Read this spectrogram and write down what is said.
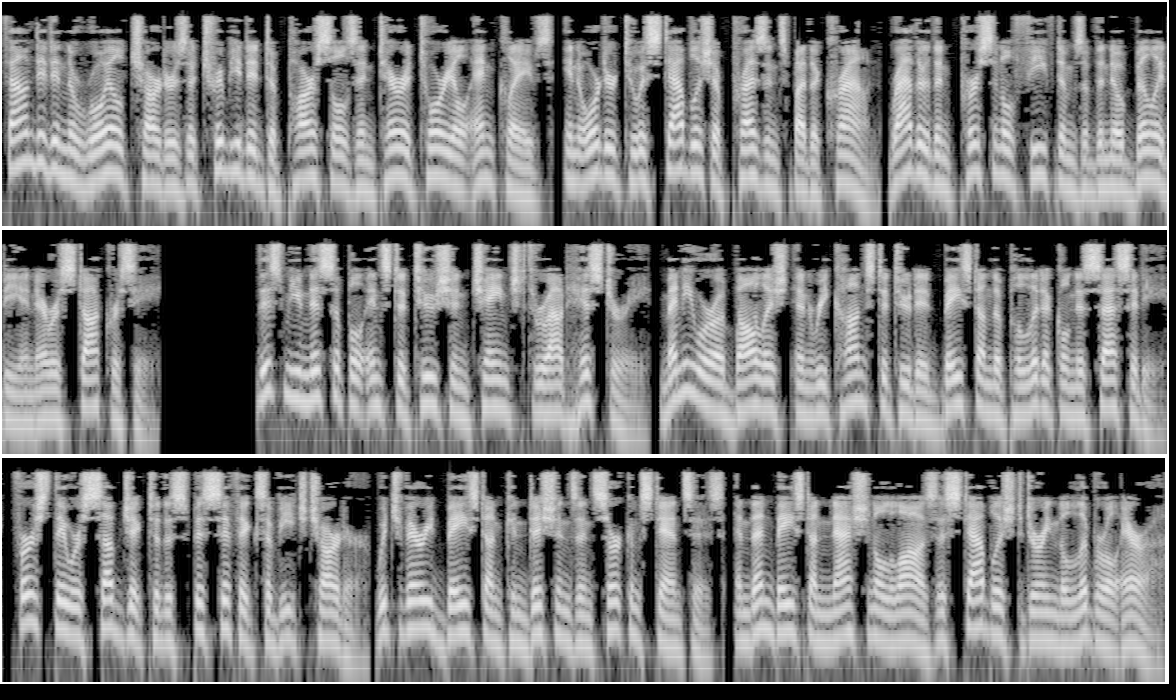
Founded in the royal charters attributed to parcels and territorial enclaves, in order to establish a presence by the crown, rather than personal fiefdoms of the nobility and aristocracy. This municipal institution changed throughout history, many were abolished and reconstituted based on the political necessity, first they were subject to the specifics of each charter which varied based on conditions and circumstances, and then based on national laws established during the liberal era.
